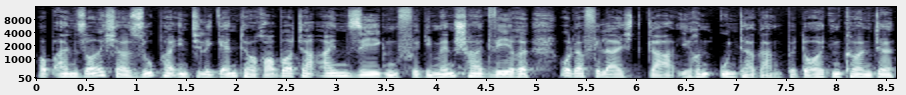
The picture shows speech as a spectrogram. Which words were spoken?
ob ein solcher superintelligenter Roboter ein Segen für die Menschheit wäre oder vielleicht gar ihren Untergang bedeuten könnte.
